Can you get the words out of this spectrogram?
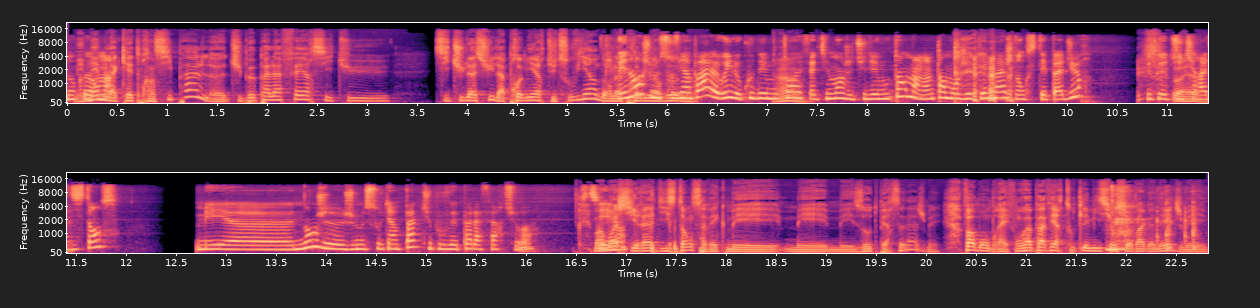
Donc, Mais même a- la quête principale, tu peux pas la faire si tu si tu la suis la première, tu te souviens dans la Mais non, je me zone. souviens pas. Oui, le coup des moutons, Ah. effectivement, j'ai tué des moutons, mais en même temps, moi j'étais mage, donc c'était pas dur, vu que tu Ouais, tires à distance. Mais euh, non, je, je me souviens pas que tu pouvais pas la faire, tu vois. Bah, moi, euh, je tirais à distance avec mes, mes, mes autres personnages. Mais... Enfin bon, bref, on va pas faire toute l'émission sur Dragon Age, mais...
